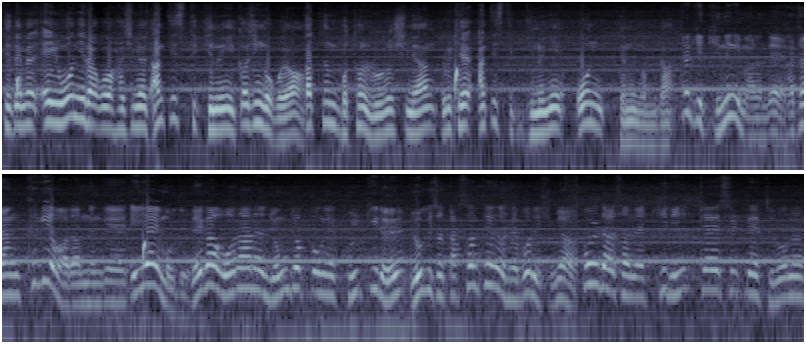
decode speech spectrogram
이렇게 되면 A1이라고 하시면 anti-stick 기능이 꺼진 거고요. 같은 버튼을 누르시면 이렇게 anti-stick 기능이 ON 되는 겁니다. 이렇게 기능이 많은데 가장 크게 와닿는 게 AI 모드 내가 원하는 용접봉의 굵기를 여기서 딱 선택을 해버리시면 홀더선의 길이 했을 때 들어오는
